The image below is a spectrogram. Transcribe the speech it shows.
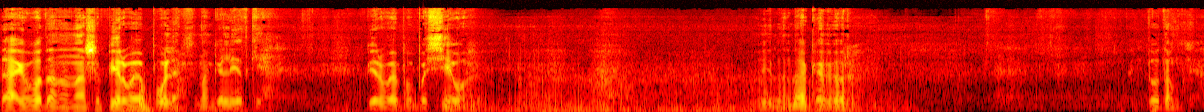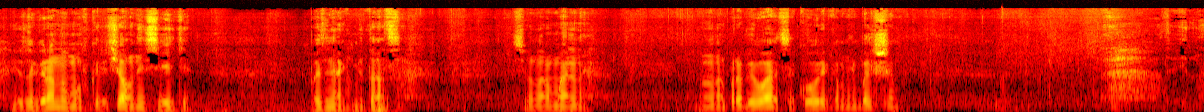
Так, вот оно наше первое поле на галетке. Первое по посеву. Видно, да, ковер? Кто там из агрономов кричал, не сейте. Поздняк метаться. Все нормально. Она пробивается ковриком небольшим. Вот видно.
